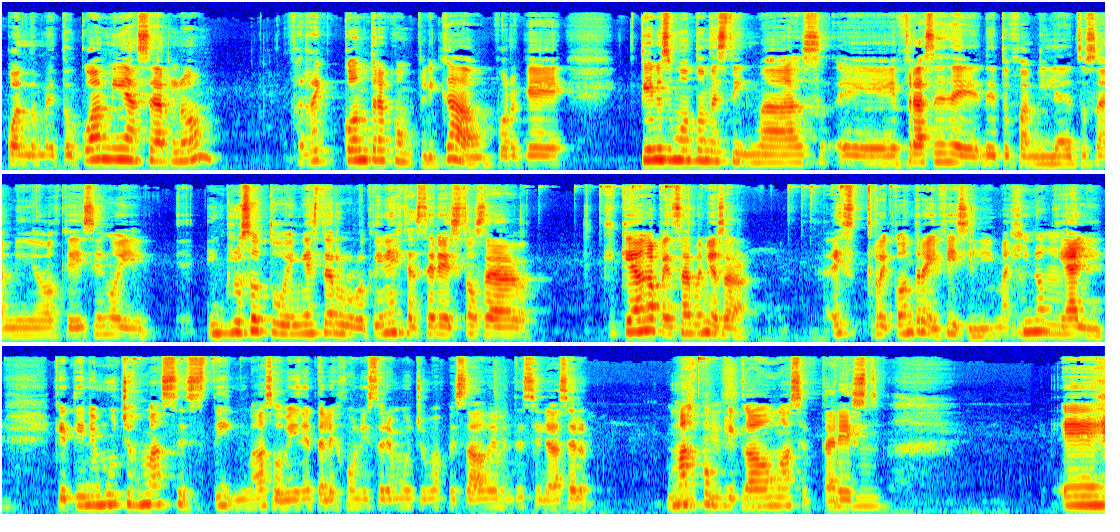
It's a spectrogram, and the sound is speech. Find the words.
cuando me tocó a mí hacerlo, fue recontra complicado, porque tienes un montón de estigmas, eh, frases de, de, tu familia, de tus amigos, que dicen, oye, incluso tú en este rubro tienes que hacer esto, o sea, ¿qué, qué van a pensar de mí? O sea, es recontra difícil. Imagino uh -huh. que alguien que tiene muchos más estigmas o viene tal vez con una historia mucho más pesada, obviamente se le va a hacer más complicado aún aceptar uh -huh. esto. Eh,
